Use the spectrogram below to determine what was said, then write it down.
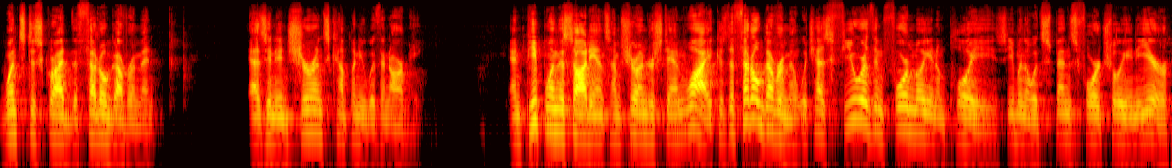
once described the federal government as an insurance company with an army. And people in this audience, I'm sure, understand why. Because the federal government, which has fewer than 4 million employees, even though it spends 4 trillion a year,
